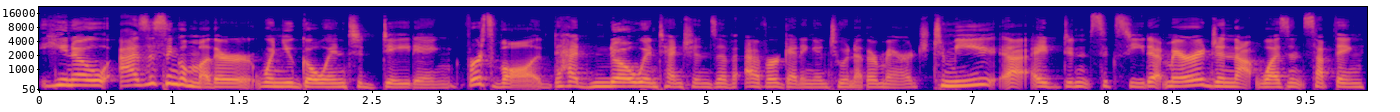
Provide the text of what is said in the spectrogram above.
you know, as a single mother, when you go into dating, first of all, I had no intentions of ever getting into another marriage. To me, uh, I didn't succeed at marriage, and that wasn't something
